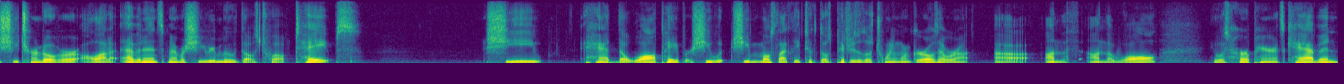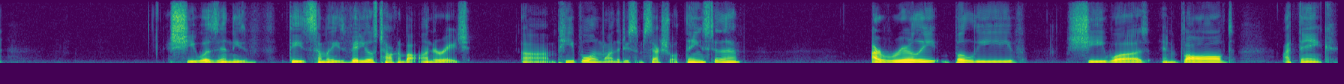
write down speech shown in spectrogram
She turned over a lot of evidence. Remember, she removed those 12 tapes. She had the wallpaper. She would she most likely took those pictures of those 21 girls that were on uh, on the on the wall. It was her parents' cabin. She was in these these some of these videos talking about underage um, people and wanted to do some sexual things to them. I really believe she was involved. I think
